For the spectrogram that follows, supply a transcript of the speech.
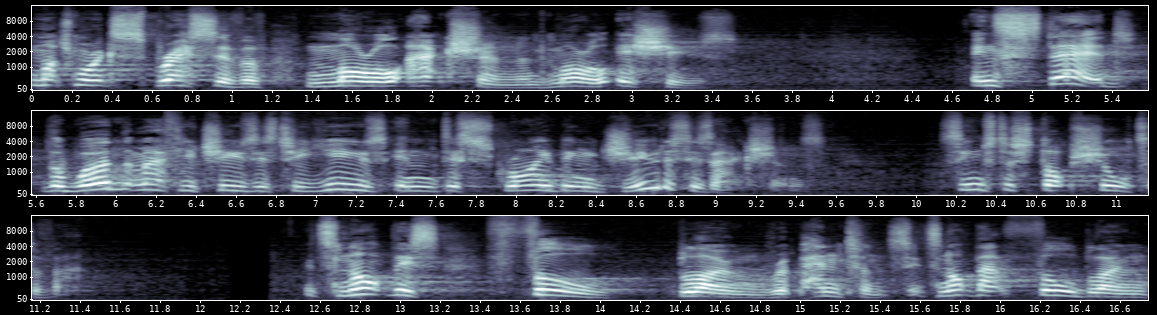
much more expressive of moral action and moral issues. Instead, the word that Matthew chooses to use in describing Judas's actions seems to stop short of that. It's not this full blown repentance, it's not that full blown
